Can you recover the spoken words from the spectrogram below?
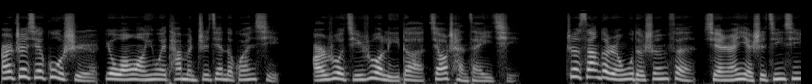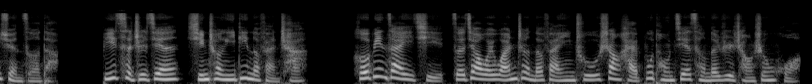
而这些故事又往往因为他们之间的关系而若即若离的交缠在一起。这三个人物的身份显然也是精心选择的，彼此之间形成一定的反差，合并在一起则较为完整的反映出上海不同阶层的日常生活。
